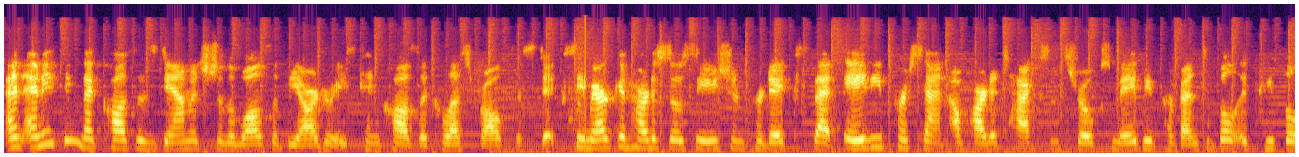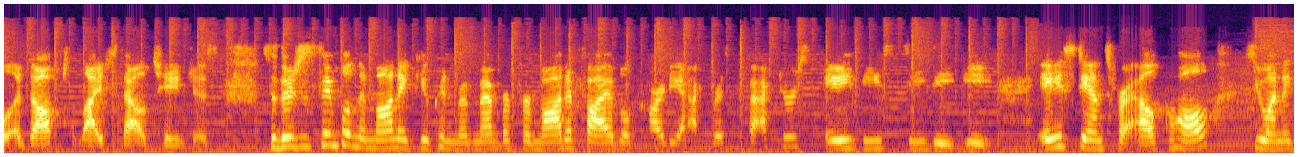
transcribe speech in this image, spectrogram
And anything that causes damage to the walls of the arteries can cause the cholesterol to stick. The American Heart Association predicts that 80% of heart attacks and strokes may be preventable if people adopt lifestyle changes. So there's a simple mnemonic you can remember for modifiable cardiac risk factors A, B, C, D, E. A stands for alcohol. So you want to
